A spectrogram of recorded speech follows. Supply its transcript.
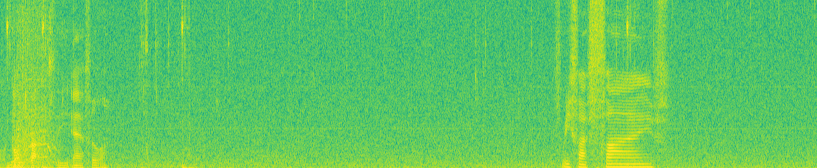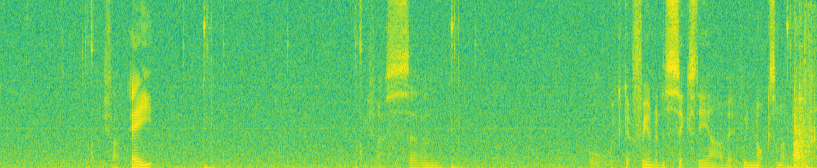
Or knock back the air filler. Three five five. Five eight. Five seven get 360 out of it if we knock some back.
